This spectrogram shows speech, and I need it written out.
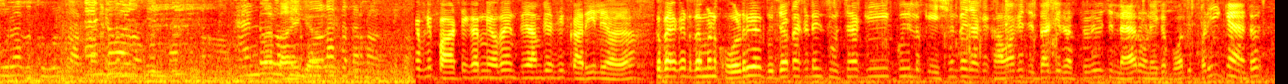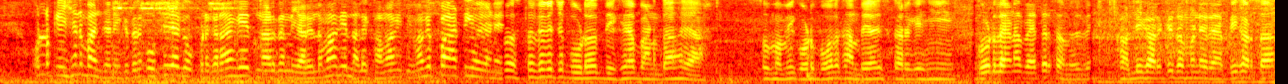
ਪੂਰਾ ਵਸੂਲ ਕਰਦਾ ਐਂਡ ਵਾਲਾ। ਮੈਂ ਤਾਂ ਹੀ ਸੀ। ਖਤਰਨਾਕ ਆਪਣੀ ਪਾਰਟੀ ਕਰਨੀ ਉਹਦਾ ਇੰਤਜ਼ਾਮ ਵੀ ਅਸੀਂ ਕਰ ਹੀ ਲਿਆ ਆ। ਇੱਕ ਪੈਕੇਟ ਦਮਨ ਖੋਲ ਰਹੀ ਹੈ ਦੂਜਾ ਪੈਕੇਟ ਅਸੀਂ ਸੋਚਿਆ ਕਿ ਕੋਈ ਲੋਕੇਸ਼ਨ ਤੇ ਜਾ ਕੇ ਖਾਵਾਂਗੇ ਜਿੱਦਾਂ ਕਿ ਰਸਤੇ ਦੇ ਵਿੱਚ ਨਹਿਰ ਹੋਣੀ ਕਿ ਬਹੁਤ ਹੀ ਬੜੀ ਘੈਂਟ ਉਹ ਲੋਕੇਸ਼ਨ ਬਣ ਜਾਣੀ ਕਿਤੇ ਉੱਥੇ ਜਾ ਕੇ ਓਪਨ ਕਰਾਂਗੇ ਨਾਲੇ ਤਾਂ ਨਜ਼ਾਰੇ ਲਵਾਂਗੇ ਨਾਲੇ ਖਾਵਾਂਗੇ ਪੀਵਾਂਗੇ ਪਾਰਟੀ ਹੋ ਜਾਣੀ। ਰਸਤੇ ਦੇ ਵਿੱਚ ਗੁੜ ਦੇਖਿਆ ਬਣਦਾ ਹੋਇਆ। ਸੋ ਮੰਮੀ ਗੁੜ ਬਹੁਤ ਖਾਂਦੇ ਆ ਇਸ ਕਰਕੇ ਅਸੀਂ ਗੁੜ ਲੈਣਾ ਬਿਹਤਰ ਸਮਝਦੇ। ਖਾਲੀ ਕਰਕੇ ਦਮਨ ਨੇ ਰੈਪ ਵੀ ਕਰਤਾ।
